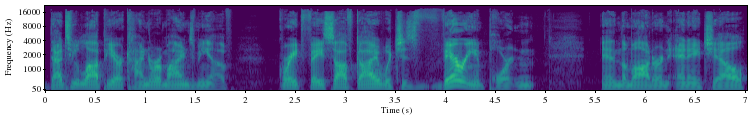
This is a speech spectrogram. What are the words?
That's who Lapierre kind of reminds me of. Great face-off guy, which is very important in the modern NHL.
